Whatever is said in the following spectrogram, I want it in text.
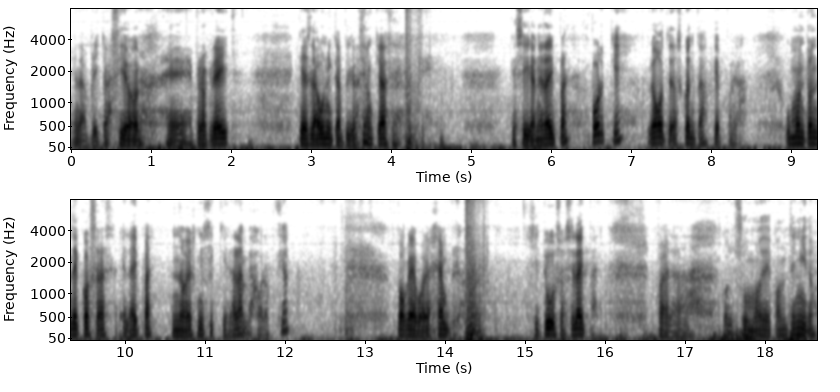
la aplicación eh, Procreate, que es la única aplicación que hace que, que siga en el iPad, porque luego te das cuenta que para un montón de cosas el iPad no es ni siquiera la mejor opción. Porque, por ejemplo, si tú usas el iPad para consumo de contenido,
